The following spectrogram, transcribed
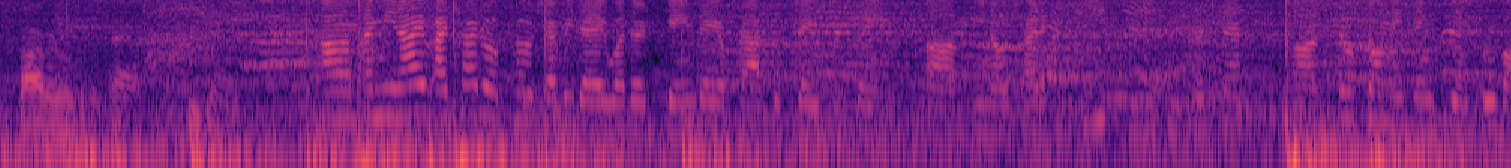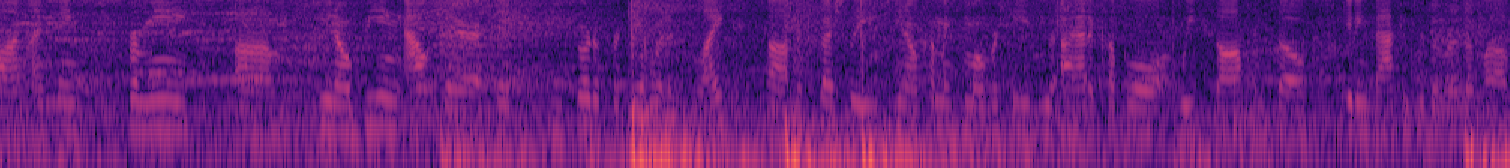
starter over the past few games? Um, I mean, I, I try to approach every day, whether it's game day or practice days, the same. Um, you know, try to compete and be consistent. Uh, still, so many things to improve on. I think for me, um, you know, being out there, it, you sort of forget what it's like. Um, especially, you know, coming from overseas, you, I had a couple weeks off, and so getting back into the rhythm of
